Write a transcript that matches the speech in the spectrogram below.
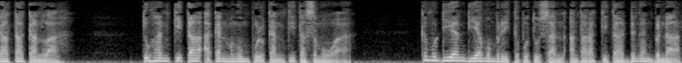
Katakanlah, Tuhan kita akan mengumpulkan kita semua. Kemudian Dia memberi keputusan antara kita dengan benar,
